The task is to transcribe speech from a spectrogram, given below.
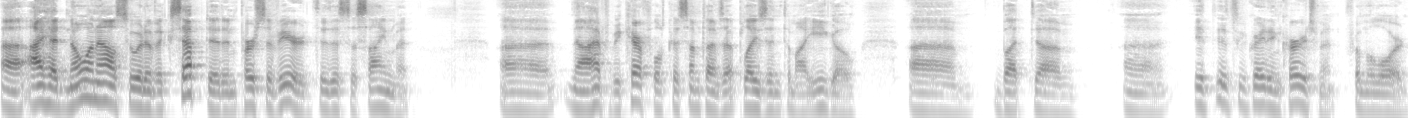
Uh, I had no one else who would have accepted and persevered through this assignment. Uh, now, I have to be careful because sometimes that plays into my ego, um, but um, uh, it, it's a great encouragement from the Lord.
